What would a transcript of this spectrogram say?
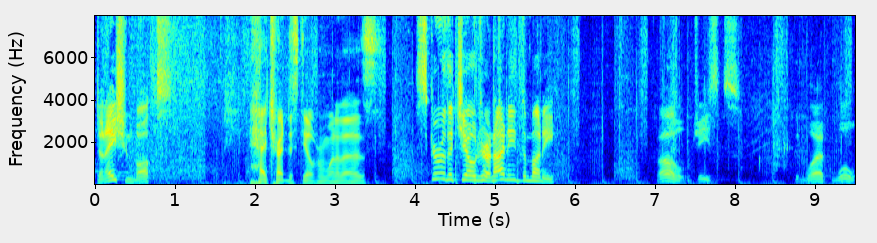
Donation box. I tried to steal from one of those. Screw the children. I need the money. Oh, Jesus. Good work, Wolf.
